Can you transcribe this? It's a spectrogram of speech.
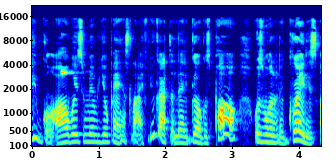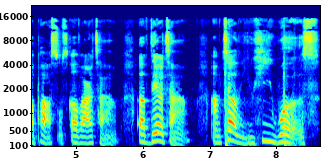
people gonna always remember your past life. You got to let it go because Paul was one of the greatest apostles of our time, of their time. I'm telling you, he was.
